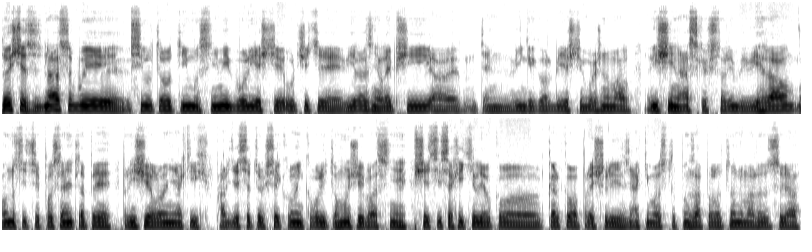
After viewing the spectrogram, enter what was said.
To ešte znásobuje silu toho týmu. S nimi boli ešte určite výrazne lepší a ten Vingegaard by ešte možno mal vyšší vyšší náskok, s ktorým by vyhral. Ono síce v poslednej etape prišiel o nejakých pár desiatok sekúnd len kvôli tomu, že vlastne všetci sa chytili okolo Krkova, prešli s nejakým odstupom za pelotónom a rozhodcovia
